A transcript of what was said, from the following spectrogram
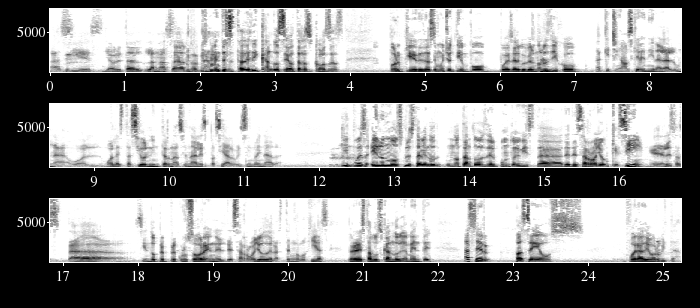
Así es, y ahorita la NASA realmente se está dedicándose a otras cosas porque desde hace mucho tiempo, pues el gobierno les dijo, ¿a qué chingados quieren ir a la Luna o, a la Estación Internacional Espacial, güey, si no hay nada? Y pues Elon Musk lo está viendo no tanto desde el punto de vista de desarrollo, que sí, él está siendo precursor en el desarrollo de las tecnologías, pero él está buscando obviamente hacer paseos fuera de órbita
